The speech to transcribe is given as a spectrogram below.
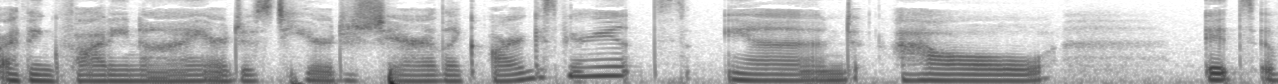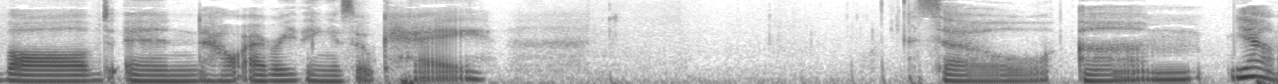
I think Fadi and I are just here to share like our experience and how it's evolved and how everything is okay. So, um, yeah,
